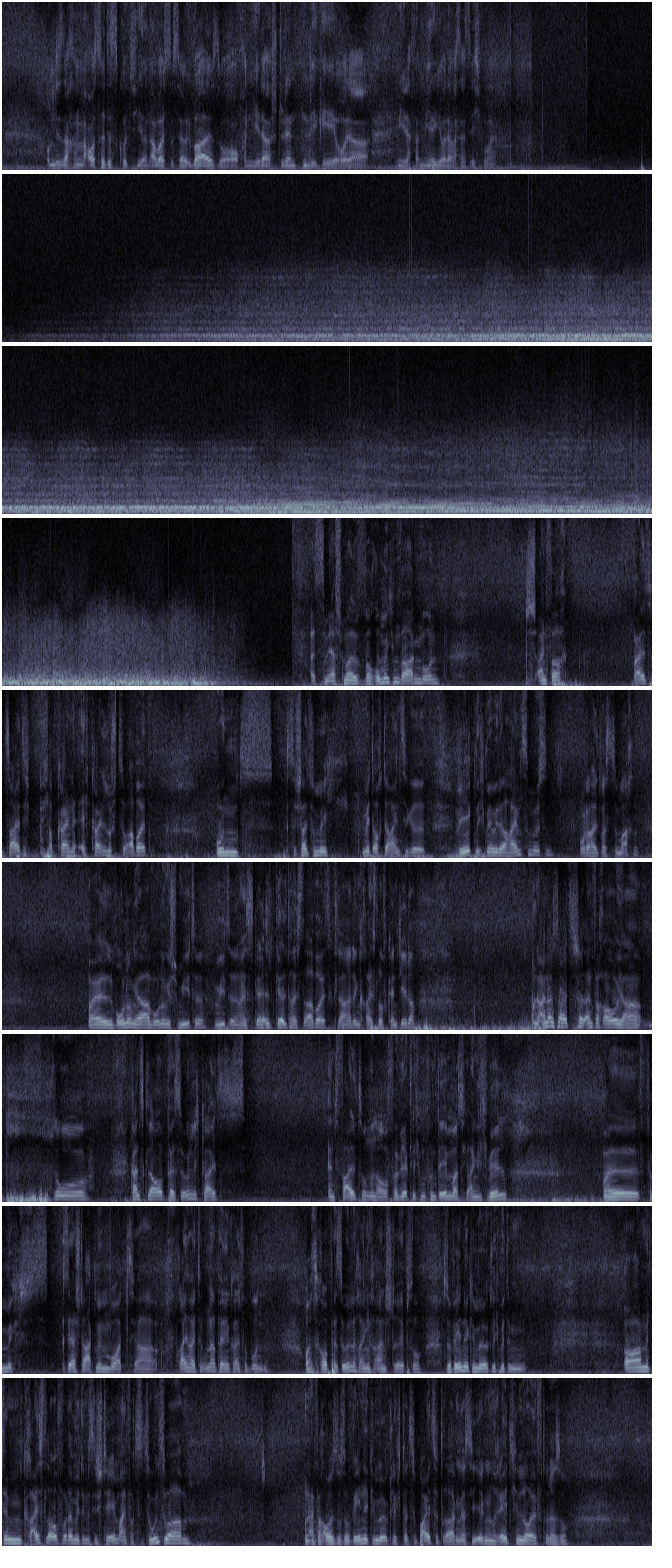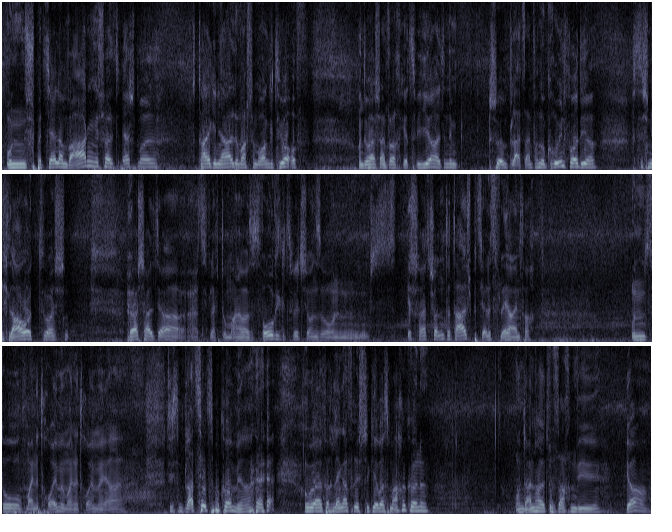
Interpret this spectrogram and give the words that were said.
um die Sachen auszudiskutieren. Aber es ist ja überall so, auch in jeder Studenten-WG oder in jeder Familie oder was weiß ich wohl. Zum ersten Mal, warum ich im Wagen wohne, ist einfach, weil zur Zeit, ich, ich habe keine, echt keine Lust zu arbeiten. Und es ist halt für mich mit auch der einzige Weg, nicht mehr wieder heim zu müssen oder halt was zu machen. Weil Wohnung, ja, Wohnung ist Miete, Miete heißt Geld, Geld heißt Arbeit, klar, den Kreislauf kennt jeder. Und einerseits ist halt einfach auch, ja, so ganz klar Persönlichkeitsentfaltung und auch Verwirklichung von dem, was ich eigentlich will. Weil für mich sehr stark mit dem Wort ja, Freiheit und Unabhängigkeit verbunden. Was ich auch persönlich eigentlich anstrebe, so, so wenig wie möglich mit dem, oh, mit dem Kreislauf oder mit dem System einfach zu tun zu haben. Und einfach auch so, so wenig wie möglich dazu beizutragen, dass hier irgendein Rädchen läuft oder so. Und speziell am Wagen ist halt erstmal total genial. Du machst am Morgen die Tür auf und du hast einfach jetzt wie hier halt in dem schönen Platz einfach nur grün vor dir. Es ist nicht laut, du hast hörst halt, ja, hört sich vielleicht dumm an, aber das Vogelgezwitscher und so und es ist halt schon ein total spezielles Flair einfach. Und so meine Träume, meine Träume, ja, diesen Platz hier zu bekommen, ja, wo wir einfach längerfristig hier was machen können. Und dann halt so Sachen wie, ja,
